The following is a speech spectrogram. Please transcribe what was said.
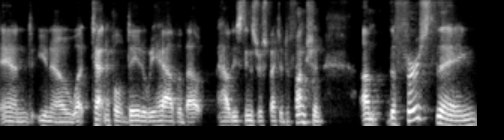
and you know what technical data we have about how these things are expected to function. Um, the first thing,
